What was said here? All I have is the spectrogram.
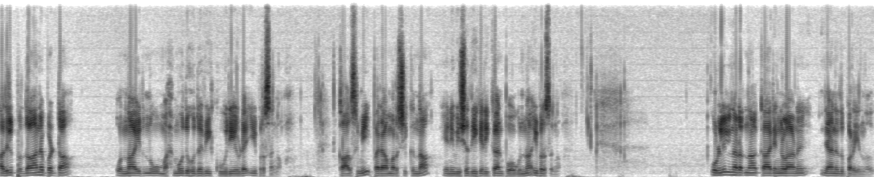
അതിൽ പ്രധാനപ്പെട്ട ഒന്നായിരുന്നു മഹ്മൂദ് ഹുദവി കൂരിയുടെ ഈ പ്രസംഗം. കാസിമി പരാമർശിക്കുന്ന ഇനി വിശദീകരിക്കാൻ പോകുന്ന ഈ പ്രസംഗം. ഉള്ളിൽ നടന്ന കാര്യങ്ങളാണ് ഞാനിത് പറയുന്നത്.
